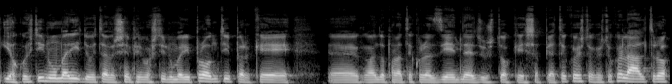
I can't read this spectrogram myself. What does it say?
io ho questi numeri, dovete avere sempre i vostri numeri pronti perché eh, quando parlate con l'azienda è giusto che sappiate questo, questo, quell'altro,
